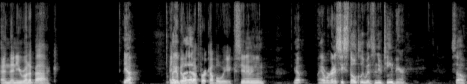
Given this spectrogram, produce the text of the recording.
and then you run it back, Yeah. and I you build it up for a couple weeks. You know what I mean? Yep. Yeah, we're gonna see Stokely with his new team here. So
